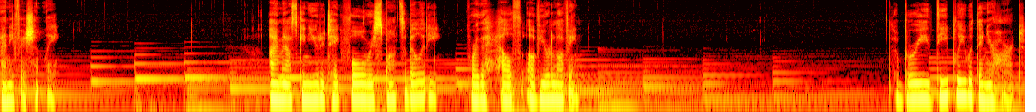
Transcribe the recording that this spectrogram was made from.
and efficiently. I'm asking you to take full responsibility for the health of your loving. So breathe deeply within your heart.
